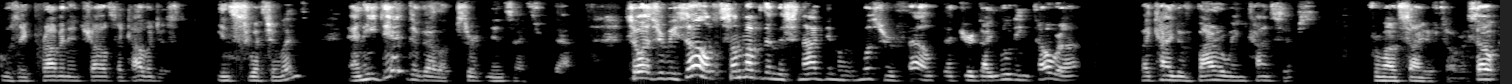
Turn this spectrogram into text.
who was a prominent child psychologist in Switzerland. And he did develop certain insights from that. So as a result, some of the Misnagdim of Musar felt that you're diluting Torah by kind of borrowing concepts from outside of Torah. So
